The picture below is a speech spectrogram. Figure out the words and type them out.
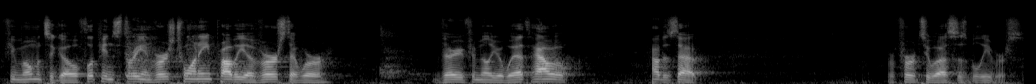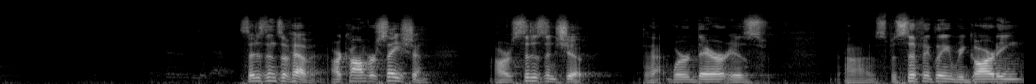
a few moments ago. Philippians 3 and verse 20, probably a verse that we're very familiar with. How, how does that refer to us as believers? Citizens of heaven. Our conversation, our citizenship. That word there is uh, specifically regarding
